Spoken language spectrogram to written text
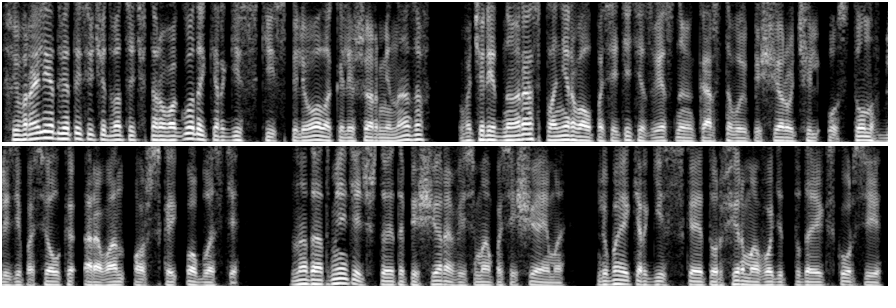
В феврале 2022 года киргизский спелеолог Алишер Миназов в очередной раз планировал посетить известную карстовую пещеру Чиль-Устун вблизи поселка Араван Ожской области. Надо отметить, что эта пещера весьма посещаема. Любая киргизская турфирма водит туда экскурсии.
